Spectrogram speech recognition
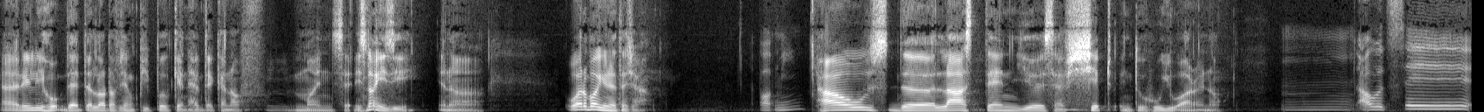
I really hope that a lot of young people can have that kind of mindset. It's not easy. You know. What about you, Natasha? About me? How's the last ten years have shaped into who you are right now? I would say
